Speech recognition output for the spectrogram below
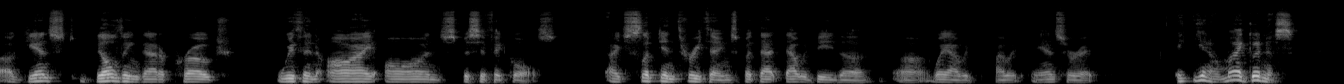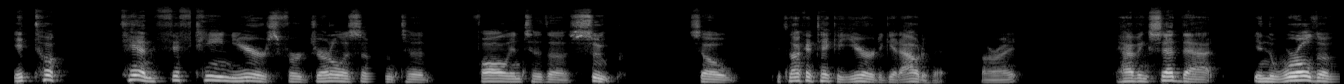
against building that approach with an eye on specific goals. I slipped in three things, but that that would be the uh, way I would I would answer it. it. You know, my goodness, it took 10, 15 years for journalism to fall into the soup. So it's not going to take a year to get out of it. All right having said that, in the world of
